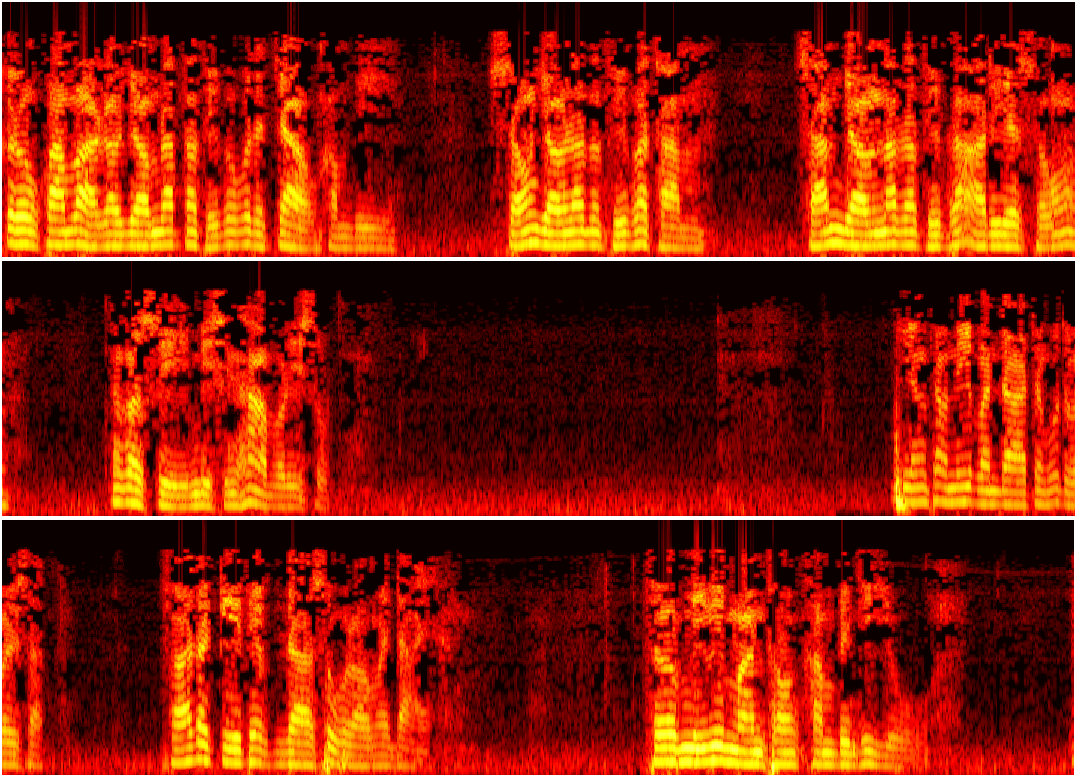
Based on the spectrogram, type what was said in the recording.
กระงความว่าเรายอมรับนับถือพระพุทธเจ้าคำดี สองยอมรับนับถือพระธรรมสามยอมรับนับถือพระอริยสงฆ์แล้วก็สี่มีสินห้าบริสุทธิ์ เพียงเท่านี้บรรดาท่านพุทธบริษัทสาตะกีเทพดาสู้เราไม่ได้ เธอมีวิมานทองคำเป็นที่อยู่ใน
